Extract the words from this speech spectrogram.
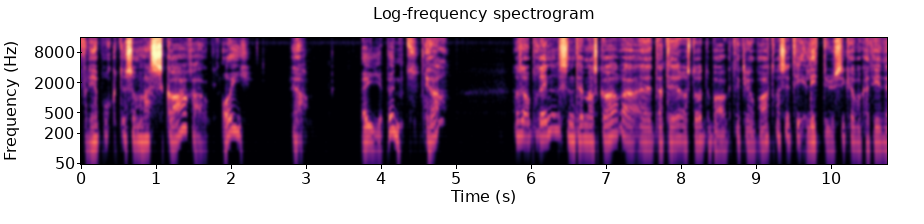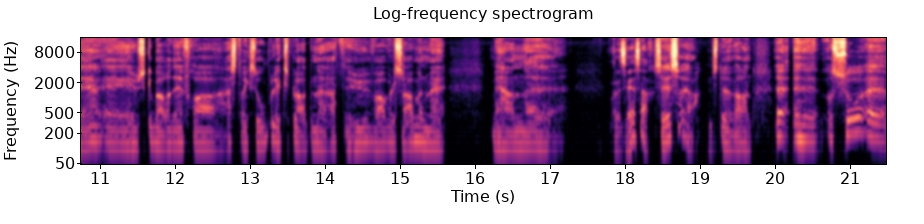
For de har brukt det som maskara òg. Oi! Ja. Øyepynt. ja. Altså, opprinnelsen til maskara eh, dateres da tilbake til Kleopatra sin tid. Litt usikker på hva tid det er. Jeg husker bare det fra Asterix Obelix-bladene, at hun var vel sammen med, med han eh, Var det Cæsar? Cæsar, ja. Støveren. Eh, eh, og så, eh,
